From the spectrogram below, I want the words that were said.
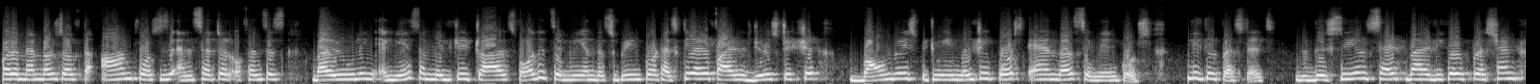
for the members of the armed forces and certain offences by ruling against the military trials for the civilian. The Supreme Court has clarified the jurisdiction boundaries between military courts and the civilian courts. Legal precedents. The decision set by a legal precedent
